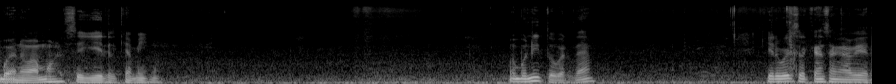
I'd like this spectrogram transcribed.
Bueno, vamos a seguir el camino. Muy bonito, ¿verdad? Quiero ver si alcanzan a ver.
